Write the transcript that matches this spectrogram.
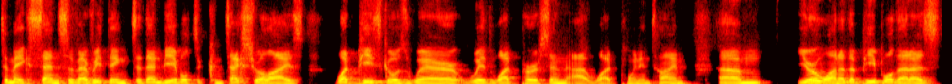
to make sense of everything to then be able to contextualize what piece goes where with what person at what point in time um, you're one of the people that has,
